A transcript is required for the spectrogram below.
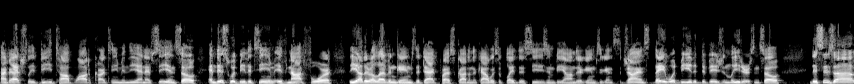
I'm actually the top wild card team in the NFC. And so, and this would be the team if not for the other 11 games that Dak Prescott and the Cowboys have played this season beyond their games against the Giants, they would be the division leaders. And so, this is uh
